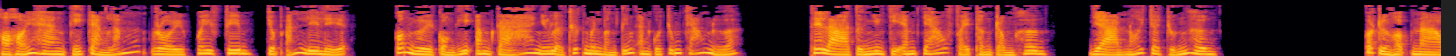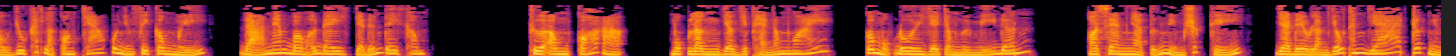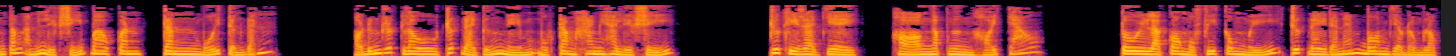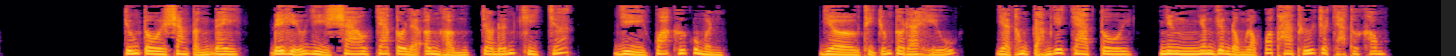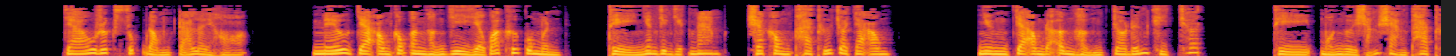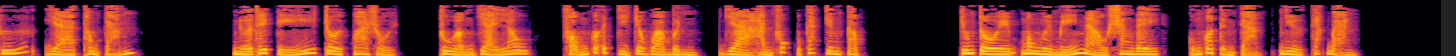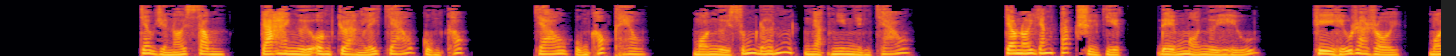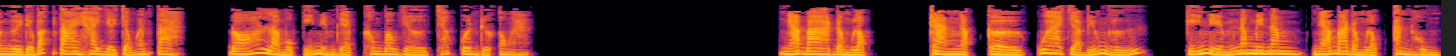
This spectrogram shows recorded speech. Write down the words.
Họ hỏi hàng kỹ càng lắm, rồi quay phim, chụp ảnh lia lịa. Có người còn ghi âm cả những lời thuyết minh bằng tiếng Anh của chúng cháu nữa. Thế là tự nhiên chị em cháu phải thận trọng hơn và nói cho chuẩn hơn. Có trường hợp nào du khách là con cháu của những phi công Mỹ đã ném bom ở đây và đến đây không? Thưa ông có ạ. À. Một lần vào dịp hè năm ngoái, có một đôi vợ chồng người Mỹ đến. Họ xem nhà tưởng niệm rất kỹ và đều làm dấu thánh giá trước những tấm ảnh liệt sĩ bao quanh tranh mỗi trận đánh. Họ đứng rất lâu trước đài tưởng niệm 122 liệt sĩ. Trước khi ra về, họ ngập ngừng hỏi cháu. Tôi là con một phi công Mỹ trước đây đã ném bom vào đồng lộc. Chúng tôi sang tận đây để hiểu vì sao cha tôi lại ân hận cho đến khi chết vì quá khứ của mình. Giờ thì chúng tôi đã hiểu và thông cảm với cha tôi, nhưng nhân dân Đồng Lộc có tha thứ cho cha tôi không? Cháu rất xúc động trả lời họ. Nếu cha ông không ân hận gì về quá khứ của mình, thì nhân dân Việt Nam sẽ không tha thứ cho cha ông. Nhưng cha ông đã ân hận cho đến khi chết, thì mọi người sẵn sàng tha thứ và thông cảm. Nửa thế kỷ trôi qua rồi, thù hận dài lâu, phỏng có ích gì cho hòa bình và hạnh phúc của các dân tộc. Chúng tôi mong người Mỹ nào sang đây cũng có tình cảm như các bạn. Cháu vừa nói xong, cả hai người ôm choàng lấy cháu cùng khóc. Cháu cũng khóc theo. Mọi người xuống đến ngạc nhiên nhìn cháu. Cháu nói vắn tắt sự việc để mọi người hiểu. Khi hiểu ra rồi, mọi người đều bắt tay hai vợ chồng anh ta. Đó là một kỷ niệm đẹp không bao giờ cháu quên được ông ạ. Ngã ba Đồng Lộc tràn ngập cờ qua và biểu ngữ, kỷ niệm 50 năm ngã ba Đồng Lộc anh hùng.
